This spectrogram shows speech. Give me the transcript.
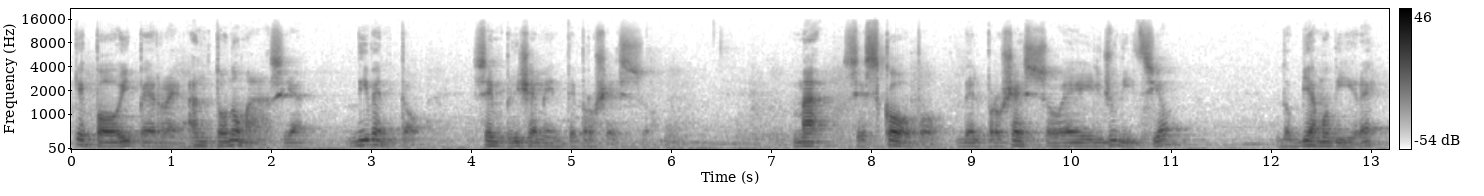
che poi per antonomasia diventò semplicemente processo. Ma se scopo del processo è il giudizio, dobbiamo dire,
